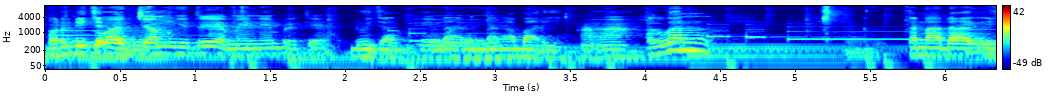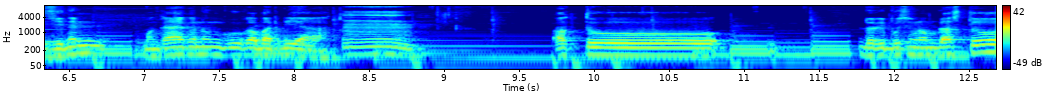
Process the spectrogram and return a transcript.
baru dicek dua aku. jam gitu ya mainnya berarti ya. dua jam Iya, dan, dan ngabari Heeh. aku kan karena ada izinin makanya aku nunggu kabar dia Hmm. waktu 2019 tuh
